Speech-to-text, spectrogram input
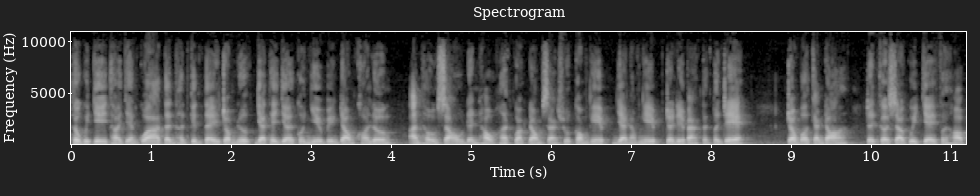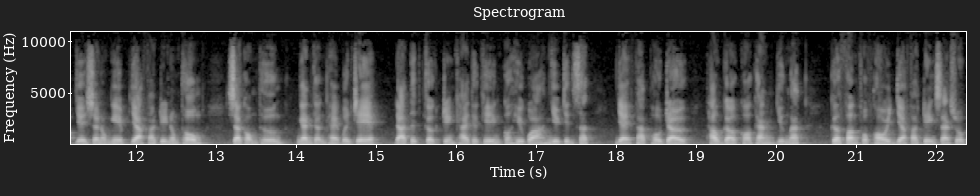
Thưa quý vị, thời gian qua, tình hình kinh tế trong nước và thế giới có nhiều biến động khó lường, ảnh hưởng xấu đến hầu hết hoạt động sản xuất công nghiệp và nông nghiệp trên địa bàn tỉnh Bến Tre. Trong bối cảnh đó, trên cơ sở quy chế phối hợp với Sở Nông nghiệp và Phát triển Nông thôn, Sở Công Thương, ngành ngân hàng Bến Tre đã tích cực triển khai thực hiện có hiệu quả nhiều chính sách, giải pháp hỗ trợ, tháo gỡ khó khăn vướng mắt, góp phần phục hồi và phát triển sản xuất.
